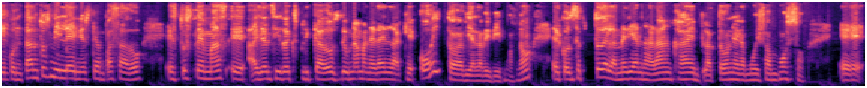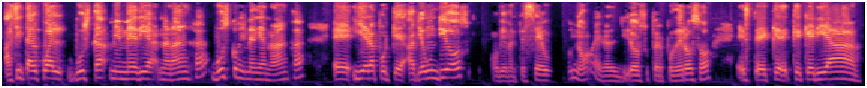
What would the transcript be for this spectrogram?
que con tantos milenios que han pasado, estos temas eh, hayan sido explicados de una manera en la que hoy todavía la vivimos, ¿no? El concepto de la media naranja en Platón era muy famoso. Eh, así tal cual, busca mi media naranja, busco mi media naranja, eh, y era porque había un dios, obviamente Zeus, ¿no? Era el dios superpoderoso, este, que, que quería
